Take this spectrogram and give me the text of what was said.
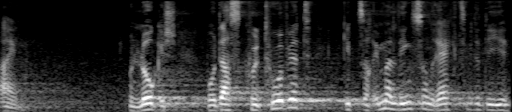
ein. Und logisch, wo das Kultur wird, gibt es auch immer links und rechts wieder die,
